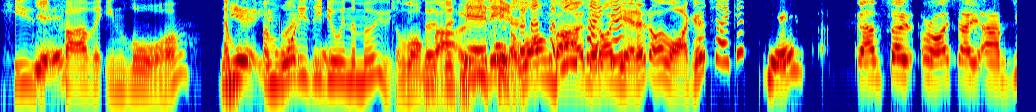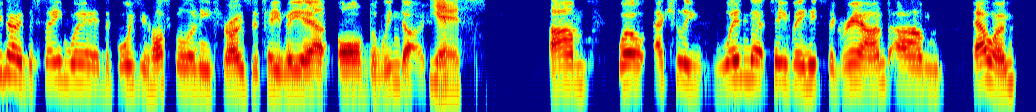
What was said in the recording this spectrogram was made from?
his Yeah. father-in-law. And, Yeah, yeah, and what right, is he yeah. doing in the movie? It's a long The- bow. the Yeah, it missing- is, a long that's- we'll but I take it. get it. I like we'll it. take it. Yeah. Um, so, all right. So, um, you know the scene where the boy's in hospital and he throws the TV out of the window. Yes. Um, well, actually, when that TV hits the ground, um, Alan,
